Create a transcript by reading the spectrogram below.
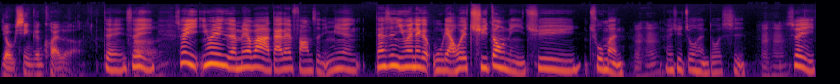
有幸跟快乐啊。对，所以，嗯、所以因为人没有办法待在房子里面。但是因为那个无聊会驱动你去出门，嗯哼，会去做很多事，嗯哼，所以，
